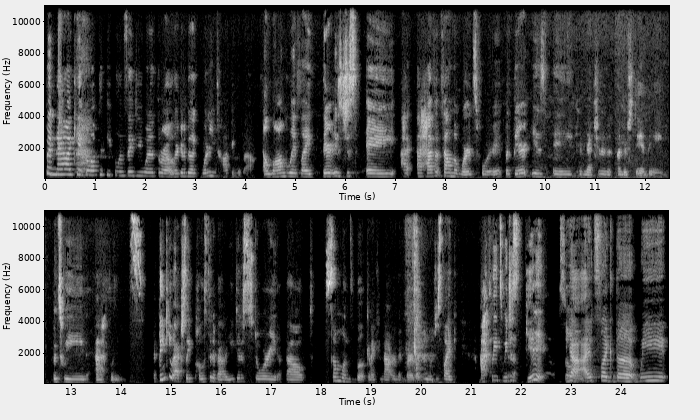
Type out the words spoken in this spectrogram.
but now I can't go up to people and say, Do you want to throw? They're going to be like, What are you talking about? Along with, like, there is just a, I, I haven't found the words for it, but there is a connection and an understanding between athletes. I think you actually posted about it. You did a story about someone's book, and I cannot remember, but you were just like, Athletes, we just get it. So, yeah. It's like the, we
